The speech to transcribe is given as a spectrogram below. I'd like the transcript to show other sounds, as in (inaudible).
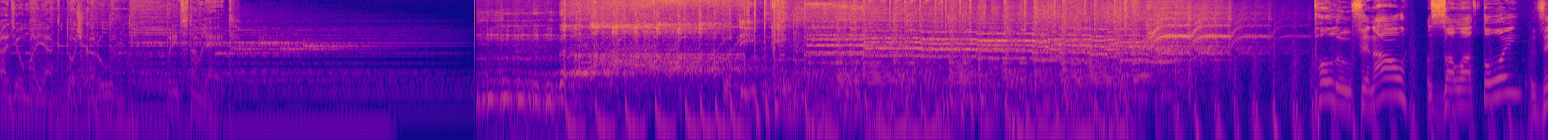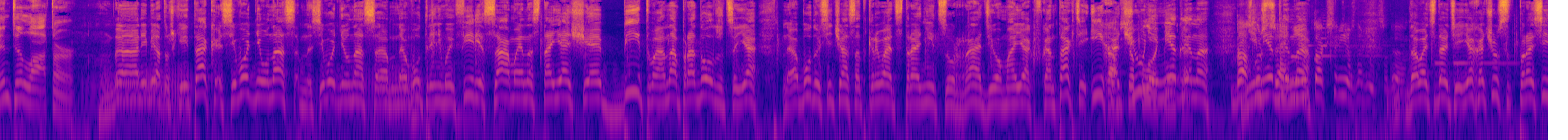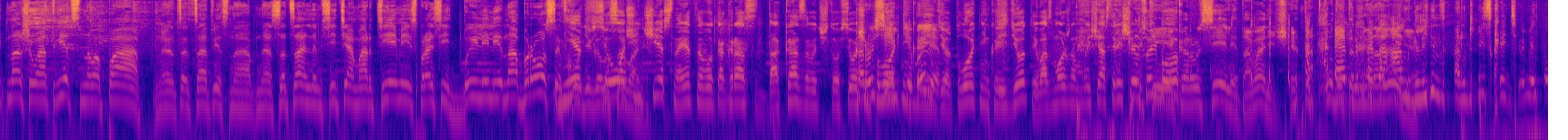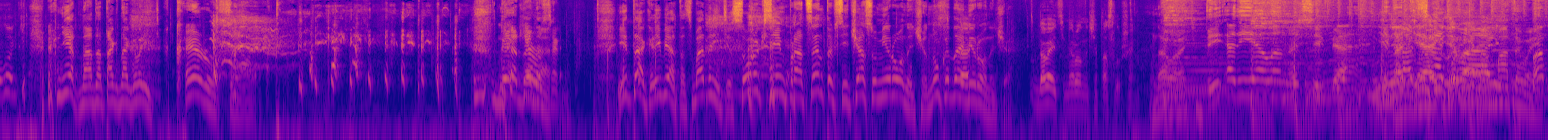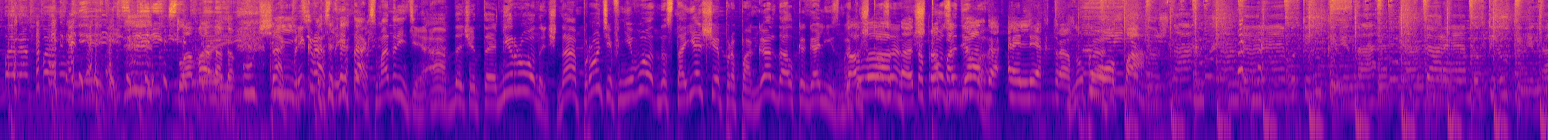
Радиомаяк.ру представляет. Полуфинал «Золотой вентилятор». Да, ребятушки, итак, сегодня у нас, сегодня у нас э, в утреннем эфире самая настоящая битва. Она продолжится. Я э, буду сейчас открывать страницу Радио Маяк ВКонтакте и Там хочу немедленно, Да, слушайте, немедленно. они так серьезно бьются, да. Давайте, давайте. Я хочу спросить нашего ответственного по, э, со- соответственно, э, социальным сетям Артемии спросить, были ли набросы в Нет, ходе все голосования? очень честно. Это вот как раз доказывает, что все очень Карусельки плотненько были? идет. Плотненько идет. И, возможно, мы сейчас (laughs) решим Какие судьбу. карусели, товарищ? (laughs) Это откуда Это, это терминология? англи- английская терминология. (laughs) Нет, надо тогда говорить carousel. Да, да, да. Итак, ребята, смотрите, 47% сейчас у Мироныча. Ну-ка дай Так. Мироныча. Давайте Мироныча послушаем. Давайте. Ты одеяло на себя не Не натягивай. натягивай. Не наматывай. По (laughs) Слова надо учить. Так, прекрасно. (laughs) Итак, смотрите, а, значит, э, Мироныч, да, против него настоящая пропаганда алкоголизма. Да это что ладно, за, это что за дела? пропаганда электропопа. нужна вторая бутылка вина.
